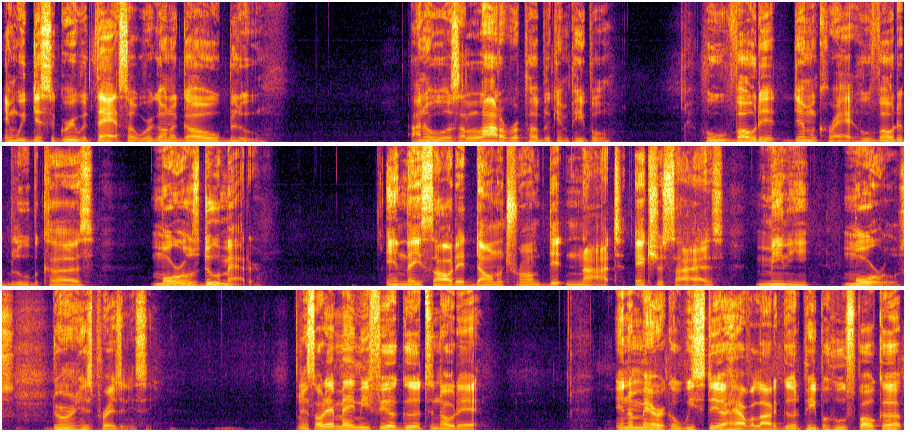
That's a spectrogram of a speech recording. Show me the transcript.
And we disagree with that, so we're to go blue. I know it was a lot of Republican people who voted Democrat, who voted blue because morals do matter. And they saw that Donald Trump did not exercise many morals during his presidency. And so that made me feel good to know that in America, we still have a lot of good people who spoke up.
